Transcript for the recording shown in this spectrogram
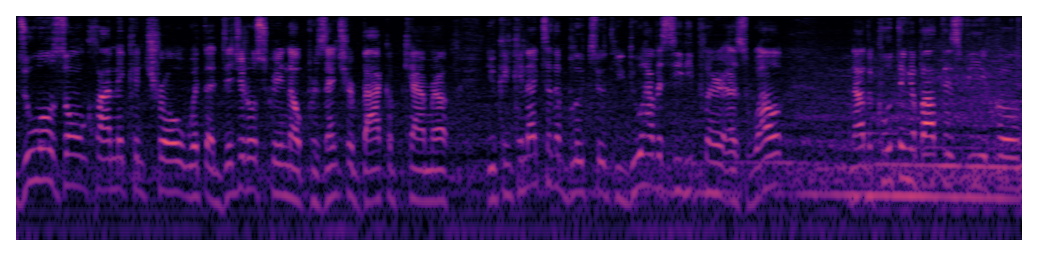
Dual zone climate control with a digital screen that will present your backup camera. You can connect to the Bluetooth. You do have a CD player as well. Now the cool thing about this vehicle,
